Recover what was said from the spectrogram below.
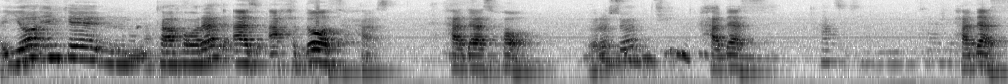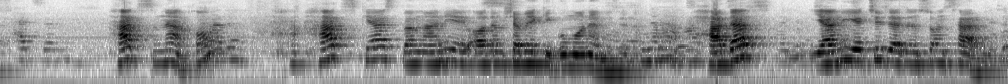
یا اینکه تهارت از احداث هست حدث ها درست شد؟ حدث. حدث. حدث. نه خب؟ حدث. که است به معنی آدم شبه که گمانه می‌زنه. حدث. یعنی یک چیز از انسان سر می‌زنه.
